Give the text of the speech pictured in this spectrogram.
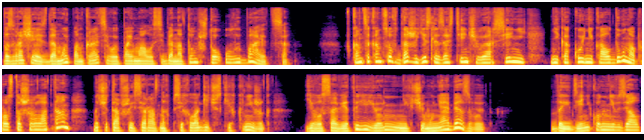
Возвращаясь домой, Панкратева поймала себя на том, что улыбается. В конце концов, даже если застенчивый Арсений никакой не колдун, а просто шарлатан, начитавшийся разных психологических книжек, его советы ее ни к чему не обязывают. Да и денег он не взял,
